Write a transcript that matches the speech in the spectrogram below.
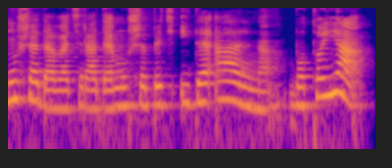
muszę dawać radę, muszę być idealna, bo to ja.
